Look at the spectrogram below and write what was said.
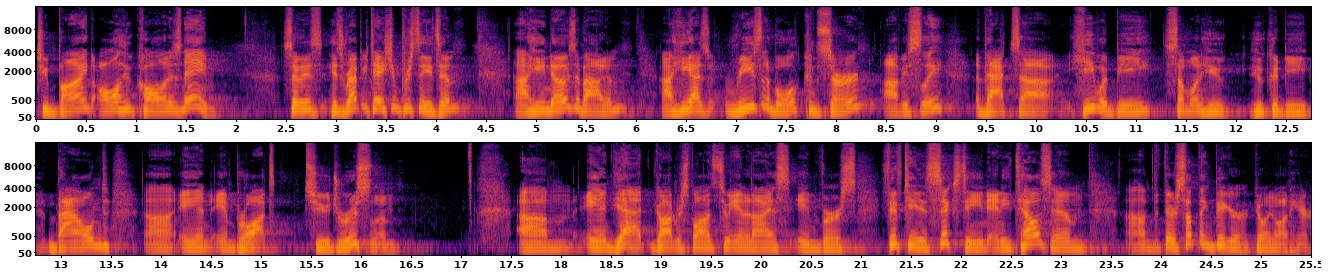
to bind all who call on his name. So his, his reputation precedes him. Uh, he knows about him. Uh, he has reasonable concern, obviously, that uh, he would be someone who, who could be bound uh, and, and brought to Jerusalem. Um, and yet, God responds to Ananias in verse 15 and 16, and he tells him uh, that there's something bigger going on here,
